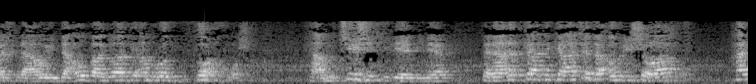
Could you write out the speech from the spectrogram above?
ڕێکراوی داو باگوازی ئەمڕۆ زۆر خۆشە هەموو چێژێکی لێبینە تەنانەت کاتێک ئاچەدە ئەوریشەوە هەر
